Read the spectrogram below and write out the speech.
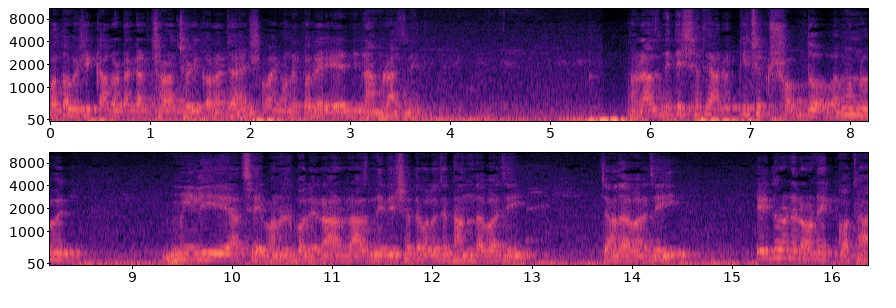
কত বেশি কালো টাকার ছড়াছড়ি করা যায়, সবাই মনে করে এর নাম রাজনীতি। রাজনীতির সাথে আরও কিছু শব্দ এমনভাবে মিলিয়ে আছে, মানুষ বলে। রাজনীতির সাথে বলে যে ধান্দাবাজি, চাঁদাবাজি এই ধরনের অনেক কথা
